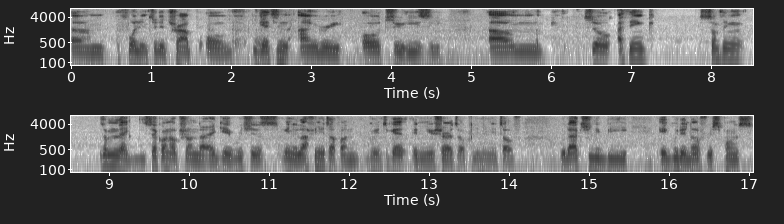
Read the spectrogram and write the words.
um, fall into the trap of getting angry all too easy. Um, so I think something something like the second option that I gave, which is you know laughing it off and going to get a new shirt or cleaning it off, would actually be a good enough response.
